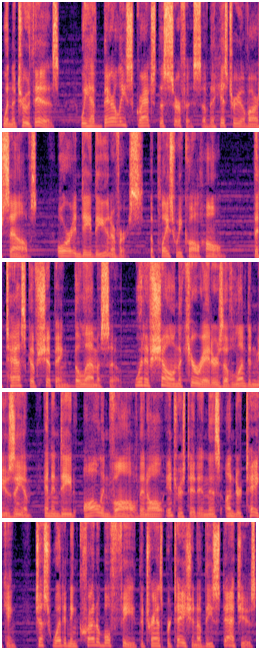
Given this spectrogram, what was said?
When the truth is, we have barely scratched the surface of the history of ourselves, or indeed the universe, the place we call home. The task of shipping the Lamassu would have shown the curators of London Museum, and indeed all involved and all interested in this undertaking, just what an incredible feat the transportation of these statues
